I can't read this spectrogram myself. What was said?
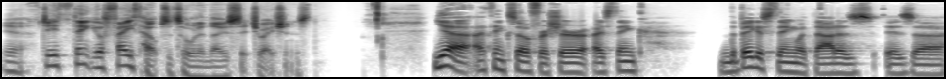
Yeah. Do you think your faith helps at all in those situations? Yeah i think so for sure. I think the biggest thing with that is is uh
